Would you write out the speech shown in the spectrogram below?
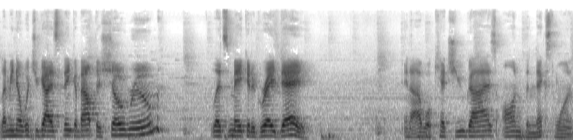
let me know what you guys think about the showroom. Let's make it a great day. And I will catch you guys on the next one.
